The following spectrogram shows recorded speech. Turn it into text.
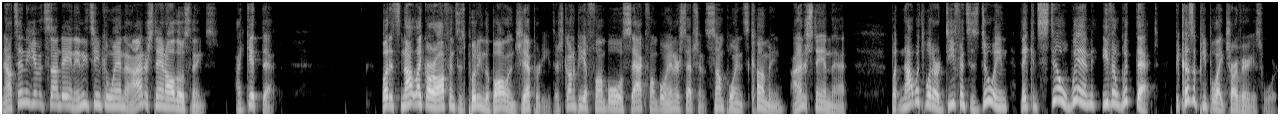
Now it's any given Sunday and any team can win. And I understand all those things. I get that. But it's not like our offense is putting the ball in jeopardy. There's going to be a fumble, a sack, fumble, interception at some point. It's coming. I understand that. But not with what our defense is doing. They can still win even with that because of people like Charvarius Ward,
